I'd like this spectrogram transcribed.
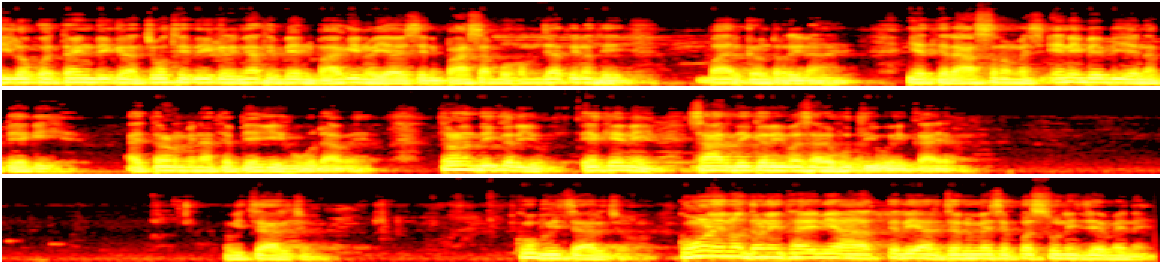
એ લોકો ત્રણ દીકરી ચોથી દીકરી ત્યાંથી બેન ભાગીને વહી આવે છે. એની ભાષા બહુ સમજાતી નથી. બહાર કન્ટ્રીના એ અત્યારે આશ્રમે છે. એની બેબી એના ભેગી છે. આ ત્રણ મહિનાથી ભેગી હુરાવે ત્રણ દીકરીઓ, એક એની, ચાર દીકરીઓ વસારે હુતી હોય કાયમ. વિચારજો. ખૂબ વિચારજો. કોણ એનો ધણી થાય ને આ અત્યારે યાર જન્મે છે પશુની જેમ એને?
